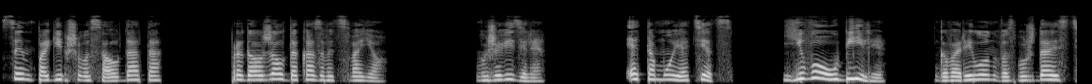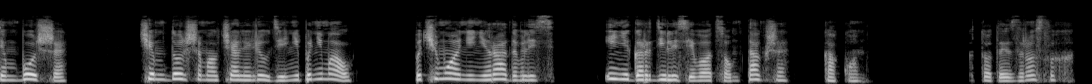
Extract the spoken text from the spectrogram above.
сын погибшего солдата, продолжал доказывать свое. «Вы же видели? Это мой отец. Его убили!» — говорил он, возбуждаясь тем больше, чем дольше молчали люди, не понимал, Почему они не радовались и не гордились его отцом так же, как он? Кто-то из взрослых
